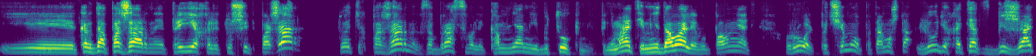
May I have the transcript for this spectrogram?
И когда пожарные приехали тушить пожар, то этих пожарных забрасывали камнями и бутылками, понимаете? Им не давали выполнять роль. Почему? Потому что люди хотят сбежать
